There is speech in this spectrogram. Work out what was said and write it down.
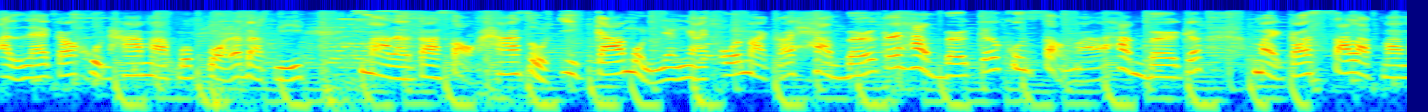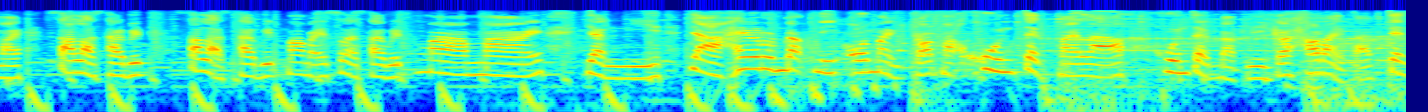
อันแรกก็คูณห้ามาปุ๊บปวดแล้วแบบนี้ มาแล้วจ้าสองห้าศูนย์อีกเก้าหมุนยังไง โอ้ไม่ก็แฮมเบอร์เกอร์แฮมเบอร์เกอร์คูณสองมาแฮมเบอร์เกอร์ไม่ก็สลัดมาไหม ลัดแซวิชสลัดแซวิชมาไหมสลัดแซวิชมาไหมอย่างนี้อย่าให้รุนแบบนี้โอ้ไม่ก็มาคูณเจ็ดมาแล้วคูณเจ็ดแบบนี้ก็เท่าไหร่จ๊ะเจ็ด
